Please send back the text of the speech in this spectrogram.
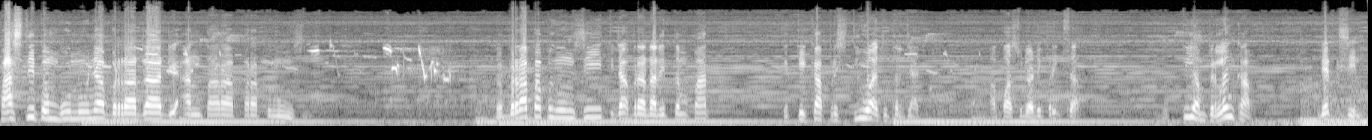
Pasti pembunuhnya berada di antara para pengungsi. Beberapa pengungsi tidak berada di tempat ketika peristiwa itu terjadi. Apa sudah diperiksa? Bukti hampir lengkap. Lihat ke sini.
